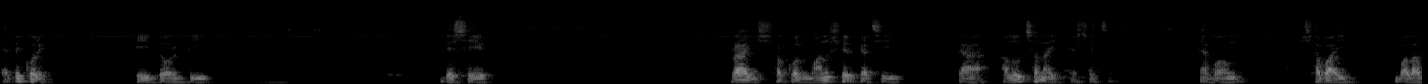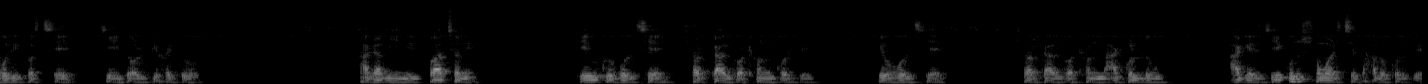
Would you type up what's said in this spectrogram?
এতে করে এই দলটি দেশের প্রায় সকল মানুষের কাছেই তা আলোচনায় এসেছে এবং সবাই বলা বলি করছে যে এই দলটি হয়তো আগামী নির্বাচনে কেউ কেউ বলছে সরকার গঠন করবে, কেউ বলছে সরকার গঠন না করলেও আগের যে কোনো সময়ের চেয়ে ভালো করবে,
